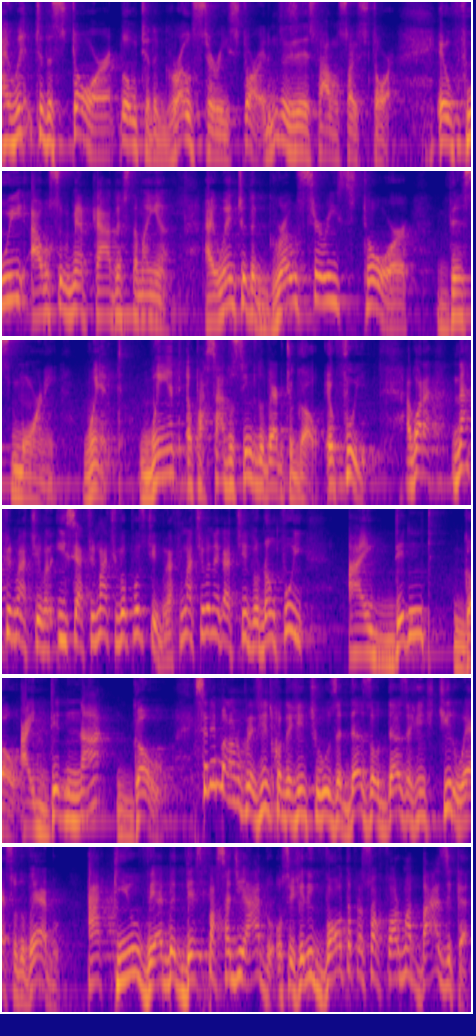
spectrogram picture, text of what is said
I went to the store, ou to the grocery store. Muitas vezes eles falam só store. Eu fui ao supermercado esta manhã. I went to the grocery store this morning. Went. Went é o passado simples do verbo to go. Eu fui. Agora, na afirmativa, isso é afirmativa positiva. Na afirmativa negativa, eu não fui. I didn't go. I did not go. Você lembra lá no presente quando a gente usa does ou does, a gente tira o S do verbo? Aqui o verbo é despassadeado, ou seja, ele volta para sua forma básica.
